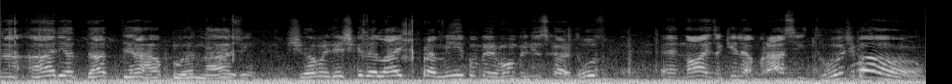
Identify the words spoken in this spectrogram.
na área da terraplanagem. Chama e deixa aquele like pra mim e pro meu irmão Benício Cardoso. É nóis, aquele abraço e tudo de bom.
